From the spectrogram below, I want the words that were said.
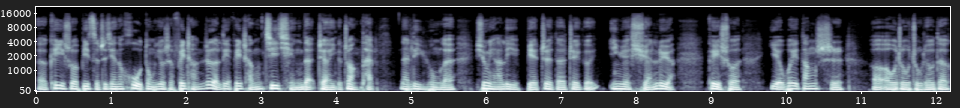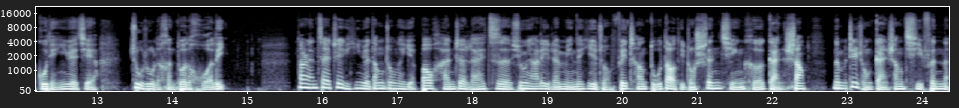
呃可以说彼此之间的互动又是非常热烈、非常激情的这样一个状态。那利用了匈牙利别致的这个音乐旋律啊，可以说也为当时呃欧洲主流的古典音乐界啊注入了很多的活力。当然，在这个音乐当中呢，也包含着来自匈牙利人民的一种非常独到的一种深情和感伤。那么这种感伤气氛呢，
